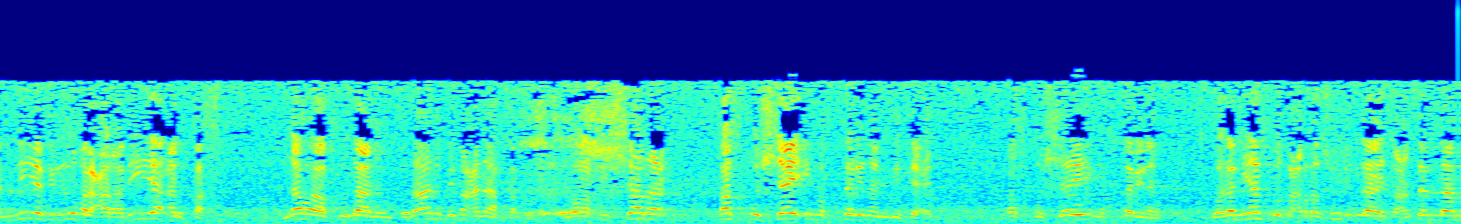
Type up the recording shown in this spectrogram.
النية في اللغة العربية القصد. نوى فلان فلان بمعنى قصد. وفي الشرع قصد الشيء مقترنا بفعل. قصد الشيء مقترنا. ولم يثبت عن رسول الله صلى الله عليه وسلم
